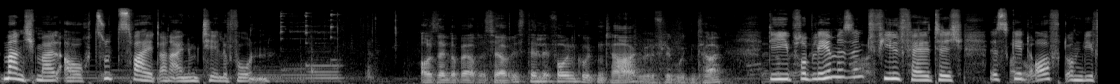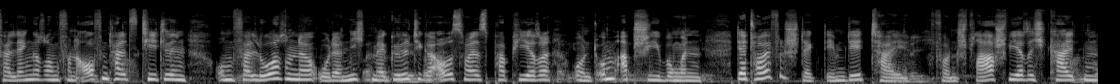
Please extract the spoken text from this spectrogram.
manchmal auch zu zweit an einem Telefon. Ausländerbehörde Servicetelefon, guten Tag. Wölfle, guten Tag. Die Probleme sind vielfältig. Es geht oft um die Verlängerung von Aufenthaltstiteln, um verlorene oder nicht mehr gültige Ausweispapiere und um Abschiebungen. Der Teufel steckt im Detail. Von Sprachschwierigkeiten,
